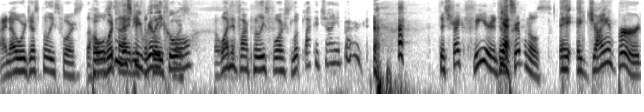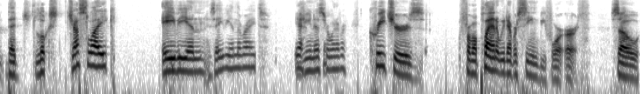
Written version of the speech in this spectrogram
I know we're just police force. The But whole wouldn't this be really cool? force. What if our police force looked like a giant bird to strike fear into Yes. the criminals? A, a giant bird that looks just like avian. Is avian the right Yeah. genus or whatever? Creatures from a planet we've never seen before, Earth. So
